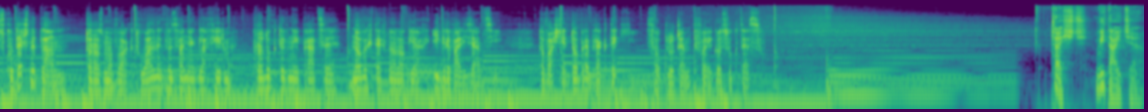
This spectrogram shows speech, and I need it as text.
Skuteczny plan to rozmowa o aktualnych wyzwaniach dla firm, produktywnej pracy, nowych technologiach i grywalizacji. To właśnie dobre praktyki są kluczem Twojego sukcesu. Cześć, witajcie.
